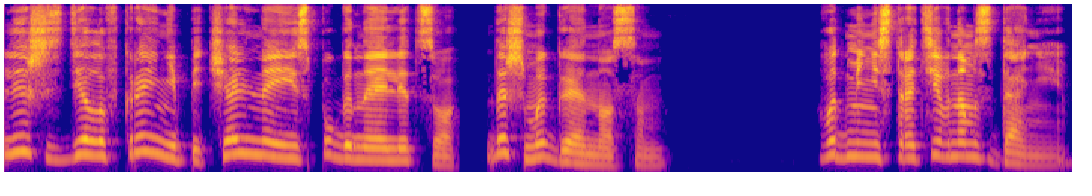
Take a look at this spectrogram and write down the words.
лишь сделав крайне печальное и испуганное лицо, да шмыгая носом в административном здании.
